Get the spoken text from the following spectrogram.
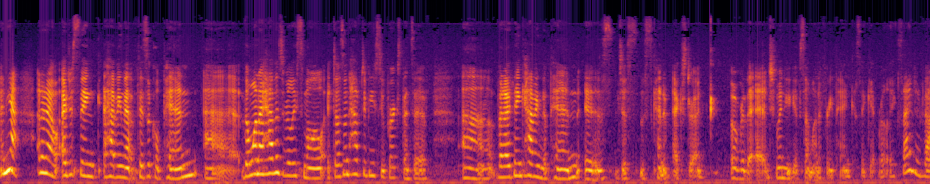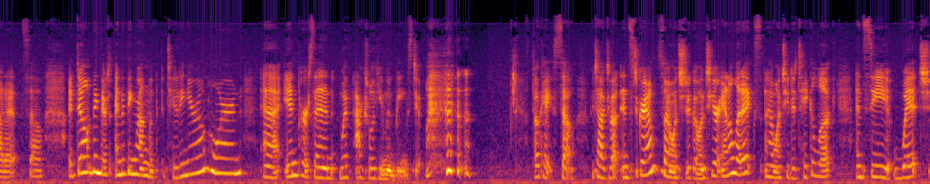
And yeah, I don't know, I just think having that physical pin, uh, the one I have is really small. It doesn't have to be super expensive, uh, but I think having the pin is just this kind of extra over the edge when you give someone a free pin because they get really excited about it. So I don't think there's anything wrong with tooting your own horn uh, in person with actual human beings too. Okay, so we talked about Instagram, so I want you to go into your analytics and I want you to take a look and see which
